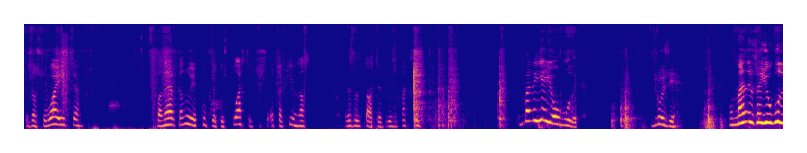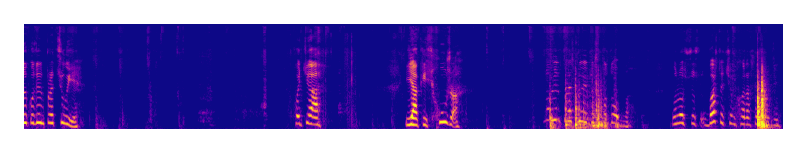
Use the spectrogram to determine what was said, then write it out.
засувається. Фанерка, ну я куплю якийсь пластик, що. Отакі в нас результати, друзі. Так що в мене є його вулик. Друзі, у мене вже його вулик один працює. Хоча якість хужа, ну він працює безподобно. Воно все, бачите, чим хорошо, друзі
